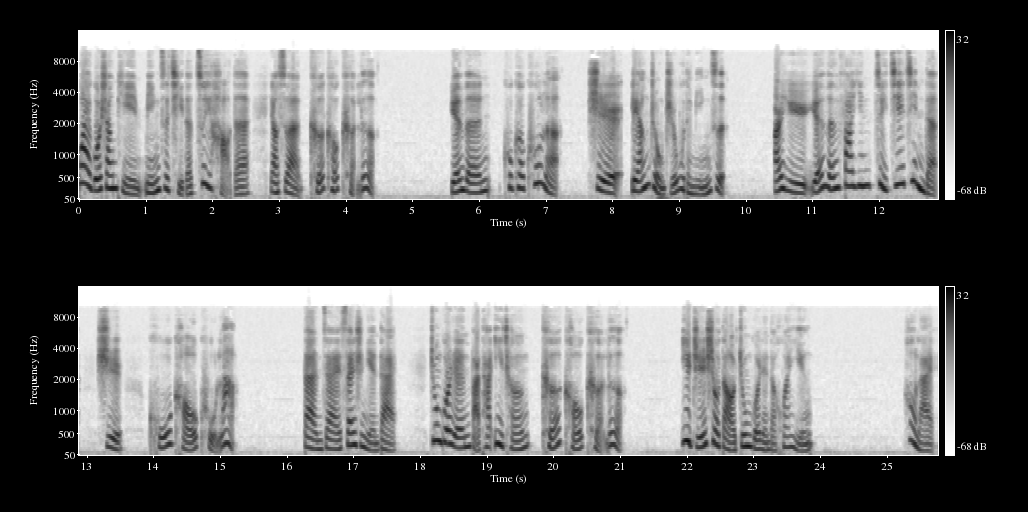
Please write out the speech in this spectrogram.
外国商品名字起得最好的，要算可口可乐。原文 “Coca-Cola” 是两种植物的名字，而与原文发音最接近的是“苦口苦辣”。但在三十年代，中国人把它译成“可口可乐”，一直受到中国人的欢迎。后来，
